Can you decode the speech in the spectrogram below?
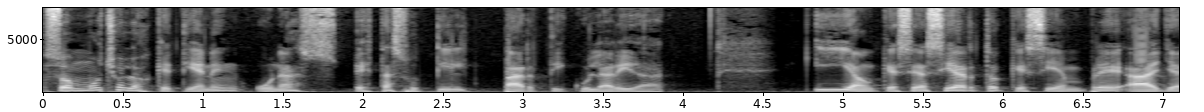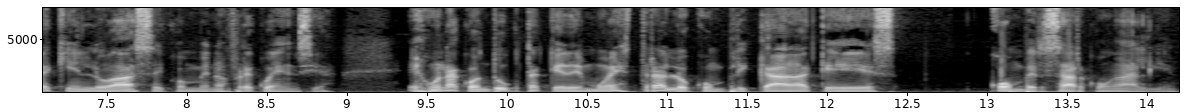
son muchos los que tienen una, esta sutil particularidad y aunque sea cierto que siempre haya quien lo hace con menos frecuencia, es una conducta que demuestra lo complicada que es conversar con alguien.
